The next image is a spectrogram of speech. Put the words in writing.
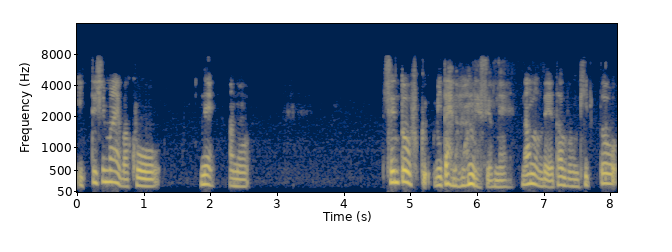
言ってしまえばこう、ね、あの、戦闘服みたいなもんですよね。なので多分きっと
